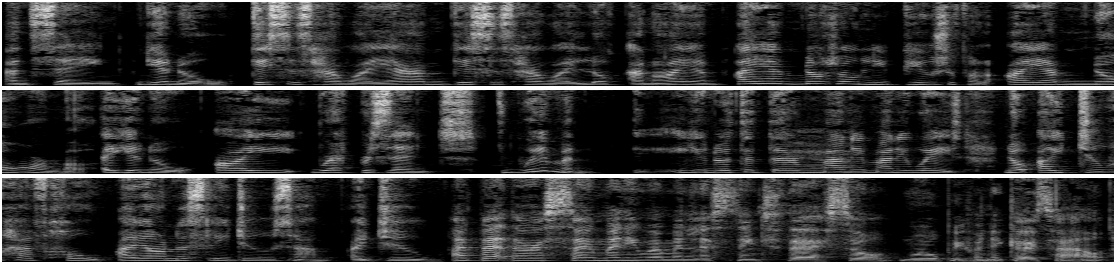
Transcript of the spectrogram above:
and saying, you know, this is how I am. This is how I look. And I am, I am not only beautiful, I am normal. You know, I represent women you know that there are yeah. many many ways no i do have hope i honestly do sam i do i bet there are so many women listening to this or will be when it goes out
